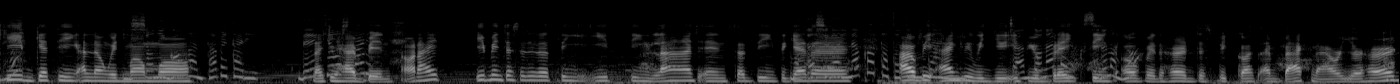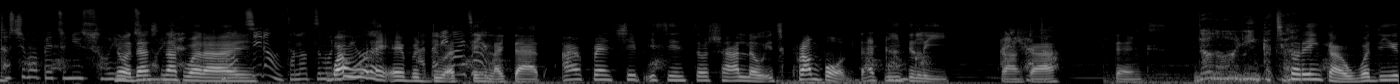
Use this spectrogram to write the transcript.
Keep getting along with Momo like you have been, alright? Even just a little thing, eating lunch and studying together. I'll be angry with you if you break things off with her just because I'm back now, You're hurt? No, that's not what I... Why would I ever do a thing like that? Our friendship isn't so shallow, it's crumbled that easily. Ranka, thanks. So Rinka, what do you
